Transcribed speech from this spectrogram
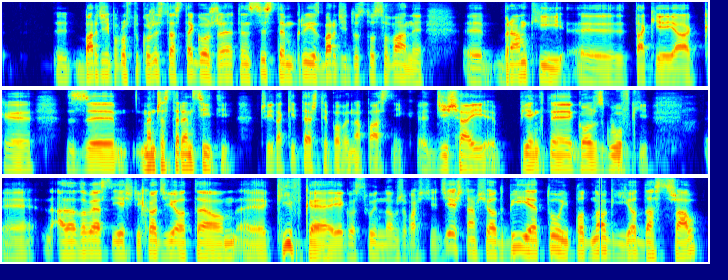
bardziej po prostu korzysta z tego, że ten system gry jest bardziej dostosowany. Y, Bramki y, takie jak y, z Manchesterem City, czyli taki też typowy napastnik. Y, Dzisiaj piękny gol z główki. Y, A natomiast jeśli chodzi o tę y, kiwkę jego słynną, że właśnie gdzieś tam się odbije tu i pod nogi i odda strzał,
